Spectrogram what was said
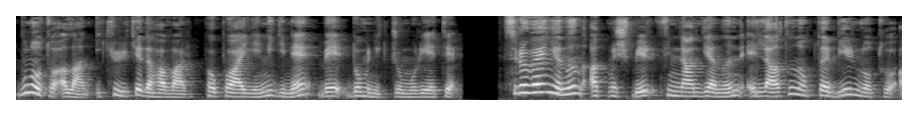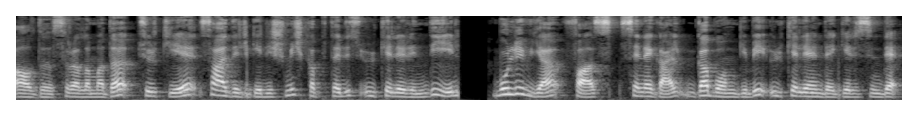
Bu notu alan iki ülke daha var. Papua Yeni Gine ve Dominik Cumhuriyeti. Slovenya'nın 61, Finlandiya'nın 56.1 notu aldığı sıralamada Türkiye sadece gelişmiş kapitalist ülkelerin değil, Bolivya, Fas, Senegal, Gabon gibi ülkelerin de gerisinde.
